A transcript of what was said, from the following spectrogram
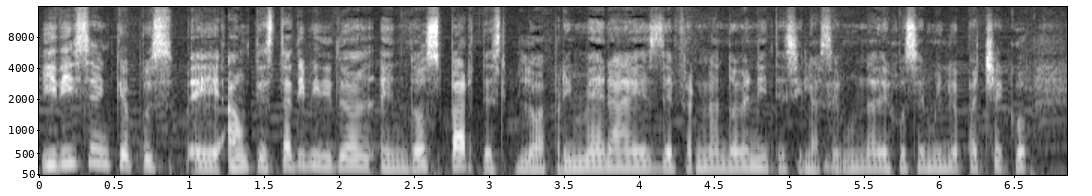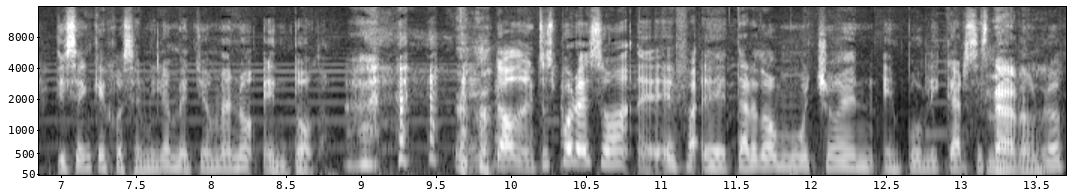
Y dicen que pues eh, aunque está dividido en, en dos partes, la primera es de Fernando Benítez y la segunda de José Emilio Pacheco, dicen que José Emilio metió mano en todo. en todo. Entonces por eso eh, eh, tardó mucho en, en publicarse este Claro. libro.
